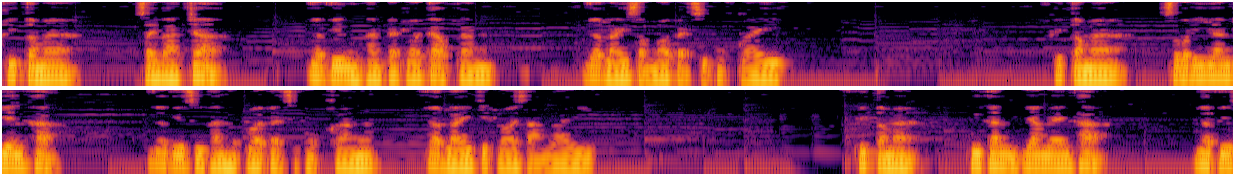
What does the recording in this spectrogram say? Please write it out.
คลิปต่อมาใส่บาจ้ายอดวิว 1,809 ครั้ง ยอดไลค์ 286 ไลค์ คลิปต่อมา สวัสดียามเย็นค่ะ ยอดวิว 4,686 ครั้ง ยอดไลค์ 703 ไลค์ คลิปต่อมาคุยกันยามแรงค่ะ ยอดวิว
